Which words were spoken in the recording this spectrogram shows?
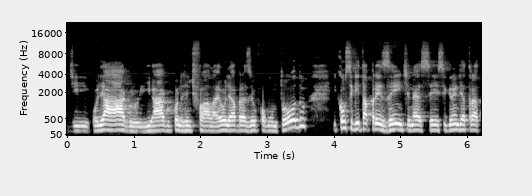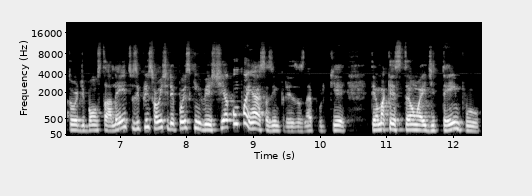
de olhar agro, e agro, quando a gente fala, é olhar Brasil como um todo, e conseguir estar presente, né, ser esse grande atrator de bons talentos, e principalmente depois que investir, acompanhar essas empresas, né, porque tem uma questão aí de tempo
